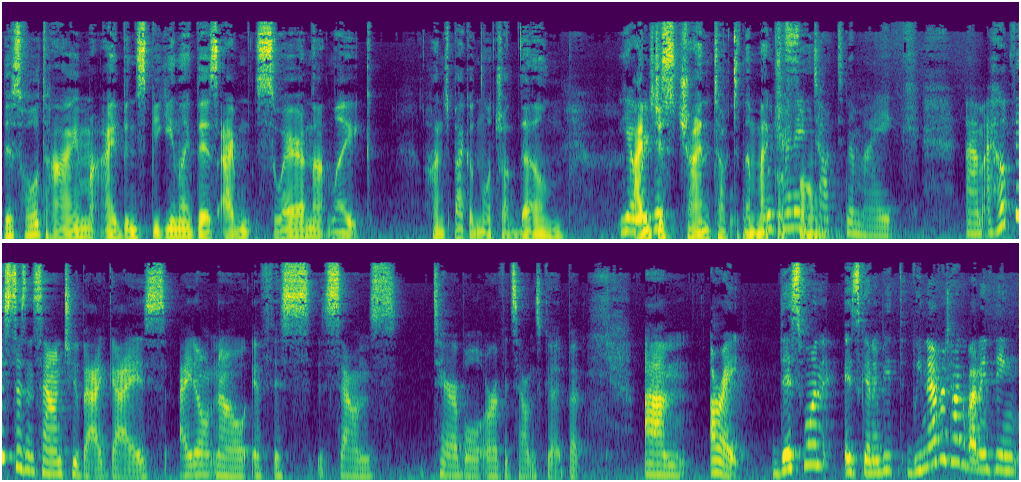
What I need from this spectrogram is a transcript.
This whole time I've been speaking like this. I swear I'm not like Hunchback of Notre Dame. Yeah, I'm just, trying to talk to the We're microphone. trying to talk to the mic. Um, I hope this doesn't sound too bad, guys. I don't know if this sounds terrible or if it sounds good, but um, all right. This one is going to be. We never talk about anything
